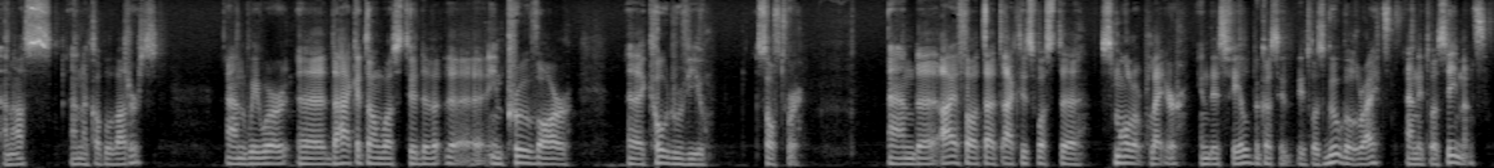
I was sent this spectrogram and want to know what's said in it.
and us and a couple of others. And we were uh, the hackathon was to uh, improve our uh, code review software. And I thought that Axis was the smaller player in this field because it, it was Google, right? And it was Siemens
